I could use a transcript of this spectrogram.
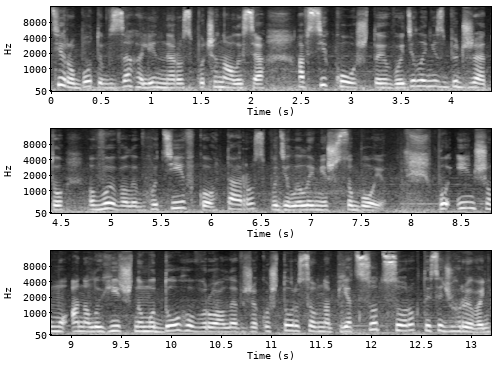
ці роботи взагалі не розпочиналися. А всі кошти, виділені з бюджету, вивели в готівку та розподілили між собою. По іншому аналогічному договору, але вже кошторисом на 540 тисяч гривень.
